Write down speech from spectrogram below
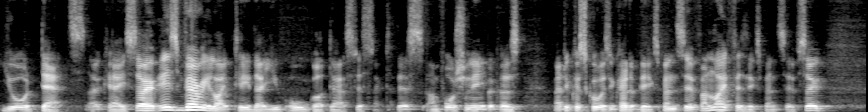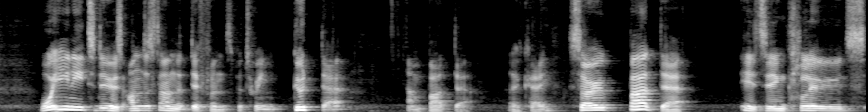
your debts. Okay. So it's very likely that you've all got debts listening to this, unfortunately, because medical school is incredibly expensive and life is expensive. So what you need to do is understand the difference between good debt and bad debt. Okay. So bad debt is includes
